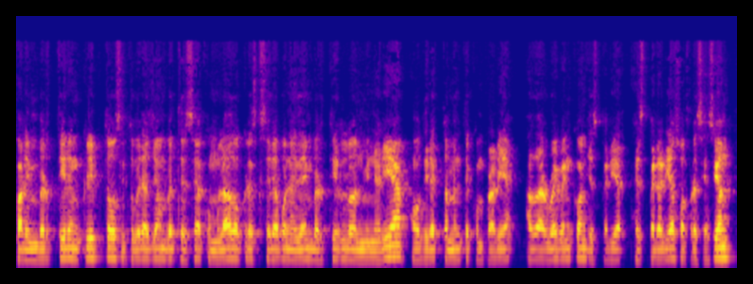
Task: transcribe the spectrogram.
para invertir en cripto, si tuvieras ya un BTC acumulado, ¿crees que sería buena idea invertirlo en minería o directamente compraría ADA Ravencoin y esperaría, su apreciación?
